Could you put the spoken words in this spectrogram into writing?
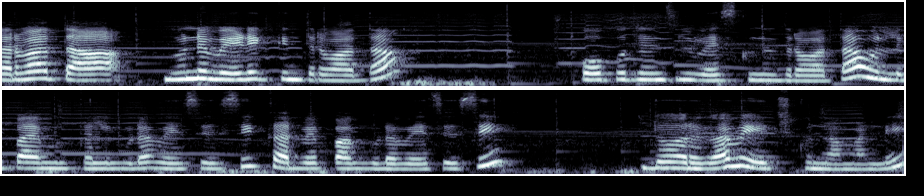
తర్వాత నూనె వేడెక్కిన తర్వాత పోపు దినుసులు వేసుకున్న తర్వాత ఉల్లిపాయ ముక్కలు కూడా వేసేసి కరివేపాకు కూడా వేసేసి దోరగా వేయించుకుందామండి.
